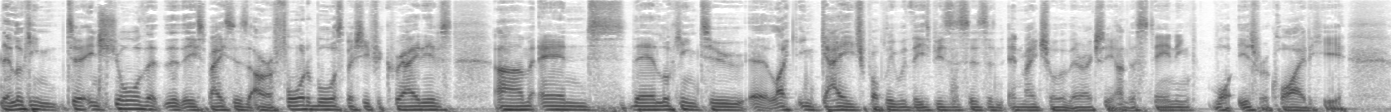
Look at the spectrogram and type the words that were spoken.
they're looking to ensure that, that these spaces are affordable, especially for creatives, um, and they're looking to uh, like engage properly with these businesses and, and make sure that they're actually understanding what is required here.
